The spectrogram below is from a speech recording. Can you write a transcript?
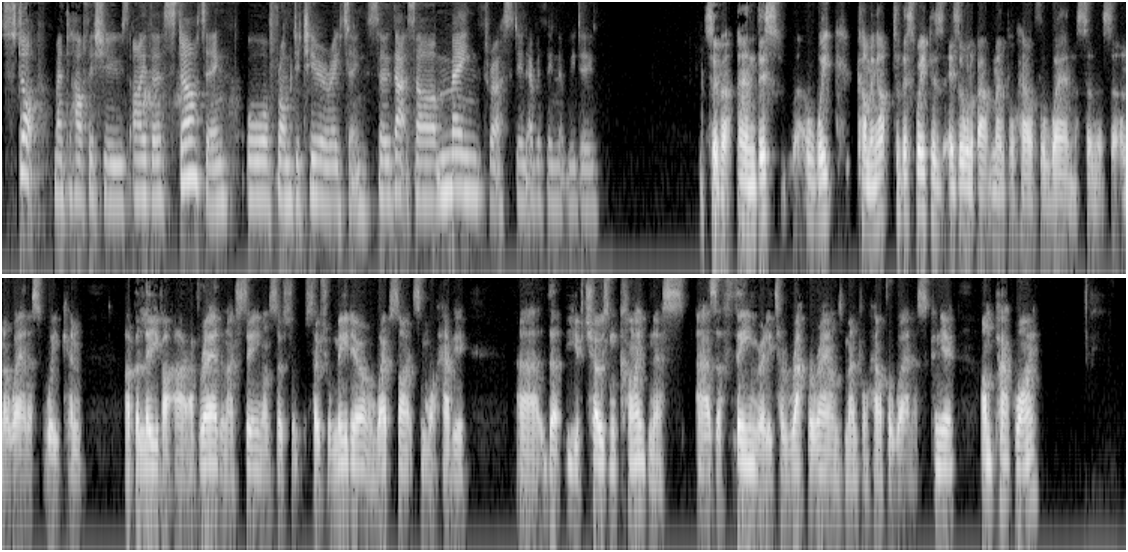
stop mental health issues either starting or from deteriorating. So that's our main thrust in everything that we do. Super. And this week coming up to this week is, is all about mental health awareness, and it's an awareness week. And I believe I, have read and I've seen on social, social media and on websites and what have you uh, that you've chosen kindness as a theme really to wrap around mental health awareness. Can you unpack why?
